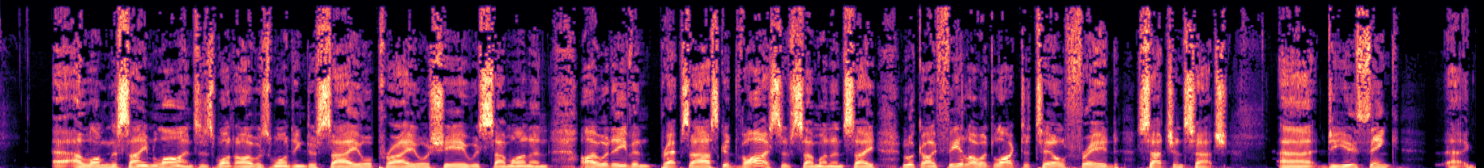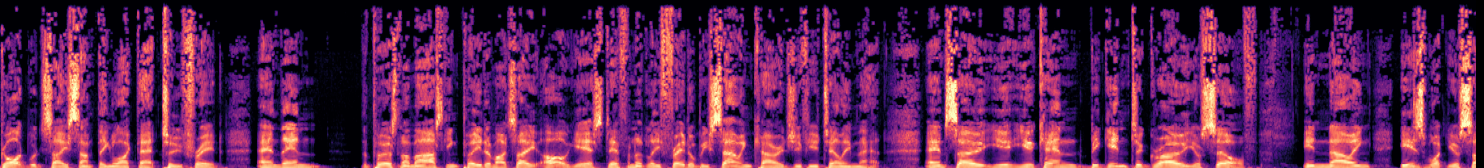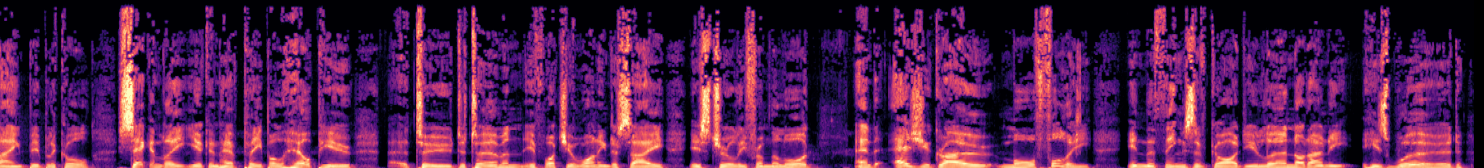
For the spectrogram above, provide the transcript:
uh, along the same lines as what I was wanting to say or pray or share with someone. And I would even perhaps ask advice of someone and say, Look, I feel I would like to tell Fred such and such. Uh, do you think uh, God would say something like that to Fred? And then the person I'm asking, Peter, might say, Oh, yes, definitely. Fred will be so encouraged if you tell him that. And so you, you can begin to grow yourself in knowing is what you're saying biblical. Secondly, you can have people help you uh, to determine if what you're wanting to say is truly from the Lord. And as you grow more fully in the things of God, you learn not only His Word,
